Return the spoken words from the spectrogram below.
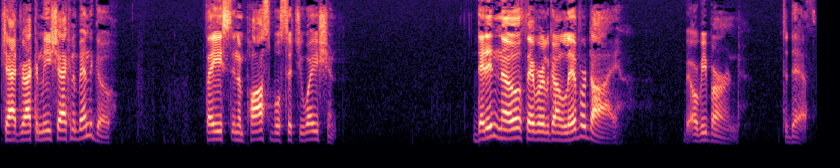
Shadrach and Meshach and Abednego faced an impossible situation. They didn't know if they were going to live or die or be burned to death.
